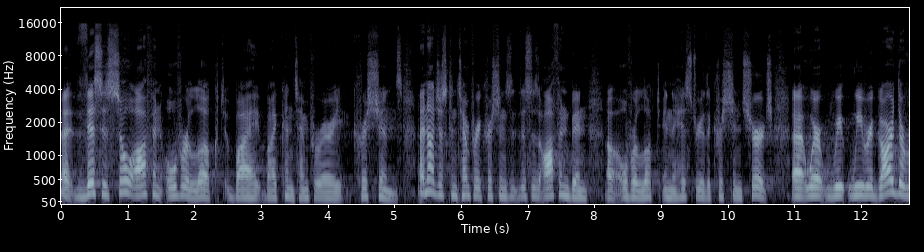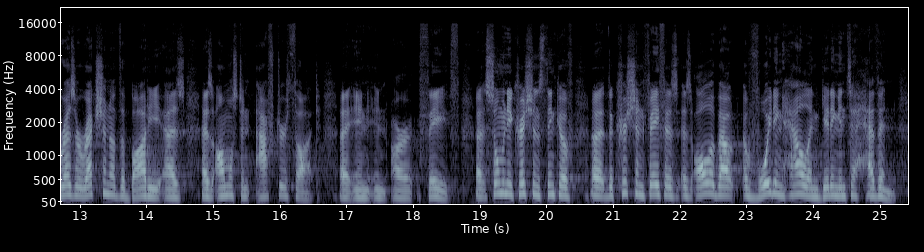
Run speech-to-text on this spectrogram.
uh, this is so often overlooked by, by contemporary Christians. And not just contemporary Christians, this has often been uh, overlooked in the history of the Christian church, uh, where we, we regard the resurrection of the body as, as almost an afterthought uh, in, in our faith. Uh, so many Christians think of uh, the Christian faith as, as all about avoiding hell and getting into heaven uh,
